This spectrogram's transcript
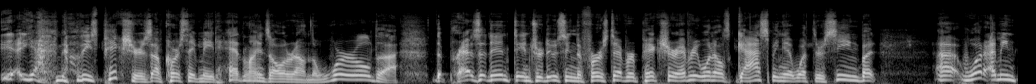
Yeah, yeah. Now these pictures, of course, they've made headlines all around the world. Uh, the president introducing the first ever picture, everyone else gasping at what they're seeing. But uh, what I mean,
